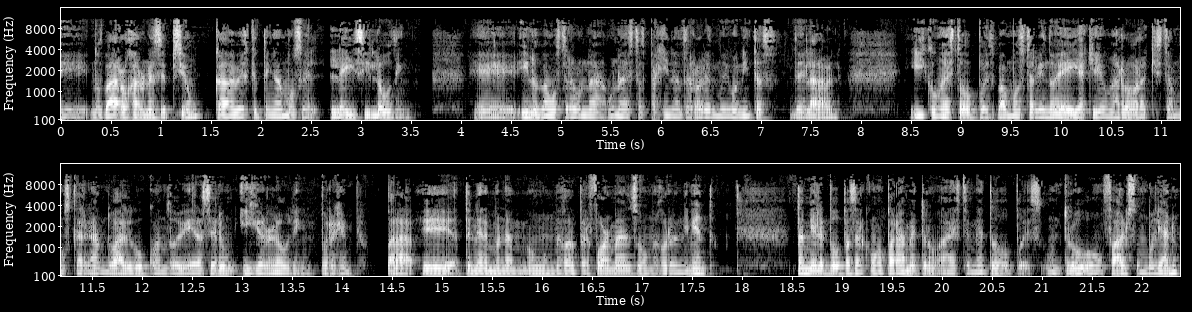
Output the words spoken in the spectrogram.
eh, nos va a arrojar una excepción cada vez que tengamos el lazy loading. Eh, y nos va a mostrar una, una, de estas páginas de errores muy bonitas de Laravel. Y con esto pues vamos a estar viendo, hey, aquí hay un error, aquí estamos cargando algo cuando debiera ser un eager loading, por ejemplo. para eh, tener un mejor performance o un mejor rendimiento. También le puedo pasar como parámetro a este método pues un true o un false, un booleano.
